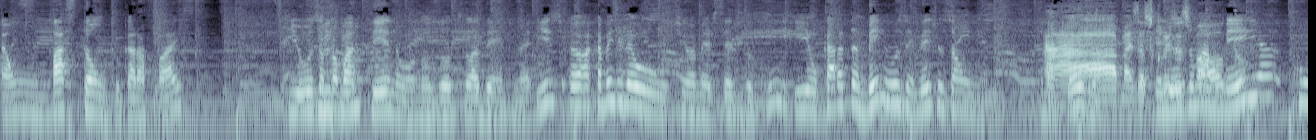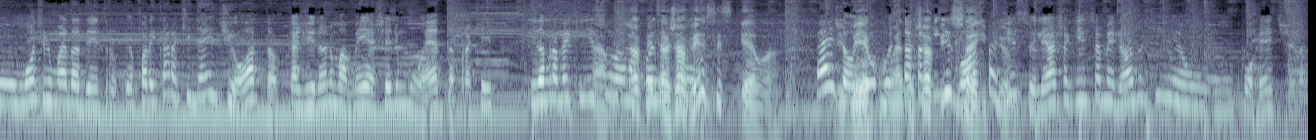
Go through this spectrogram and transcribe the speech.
é um bastão que o cara faz e usa pra bater no- nos outros lá dentro, né? Isso eu acabei de ler o Senhor Mercedes do King e o cara também usa em vez de usar um uma Ah, coisa, mas as ele coisas usa uma voltam. meia com um monte de moeda dentro. Eu falei, cara, que ideia idiota ficar girando uma meia cheia de moeda, pra que e dá pra ver que isso Ah, é uma já vi, coisa eu já vi esse esquema. É, de então, meia e o, com o moeda. Eu Stephen já King vi isso aí em gosta filme. disso, ele acha que isso é melhor do que um, um porrete, cara.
